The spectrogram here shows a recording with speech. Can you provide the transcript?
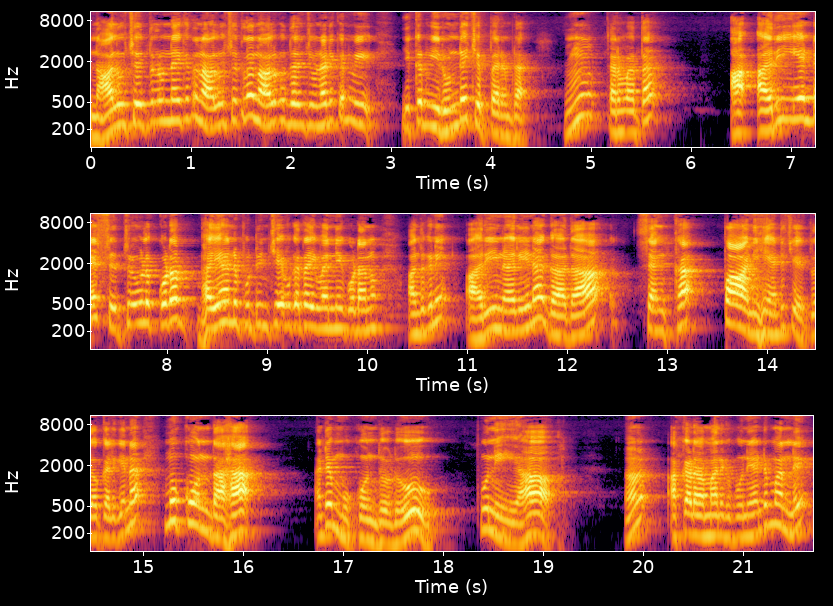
నాలుగు చేతులు ఉన్నాయి కదా నాలుగు చేతులు నాలుగు ధరించి ఉన్నాడు. ఇక్కడ ఇక్కడ ఈ రెండే చెప్పారంట. తర్వాత ఆ అరి అంటే శత్రువులకు కూడా భయాన్ని పుట్టించేవి కదా ఇవన్నీ కూడాను. అందుకని అరి నలిన గద శంఖ పాణి అంటే చేతిలో కలిగిన ముకుంద అంటే ముకుందుడు. పునియా. అక్కడ మనకి పుని అంటే మనని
